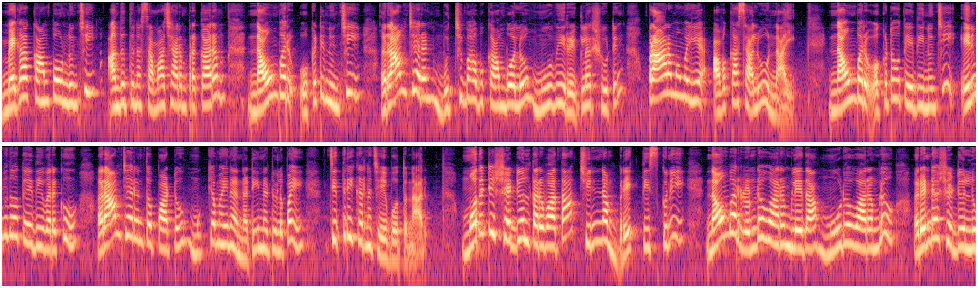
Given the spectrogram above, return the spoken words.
మెగా కాంపౌండ్ నుంచి అందుతున్న సమాచారం ప్రకారం నవంబర్ ఒకటి నుంచి రామ్ చరణ్ బుచ్చిబాబు కాంబోలో మూవీ రెగ్యులర్ షూటింగ్ ప్రారంభమయ్యే అవకాశాలు ఉన్నాయి. నవంబర్ ఒకటో తేదీ నుంచి ఎనిమిదో తేదీ వరకు రామ్ చరణ్తో పాటు ముఖ్యమైన నటీనటులపై చిత్రీకరణ చేయబోతున్నారు. మొదటి షెడ్యూల్ తర్వాత చిన్న బ్రేక్ తీసుకుని నవంబర్ రెండో వారం లేదా మూడో వారంలో రెండో షెడ్యూల్ను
